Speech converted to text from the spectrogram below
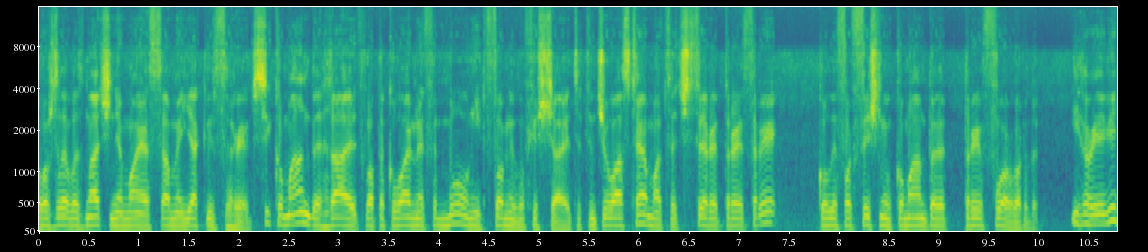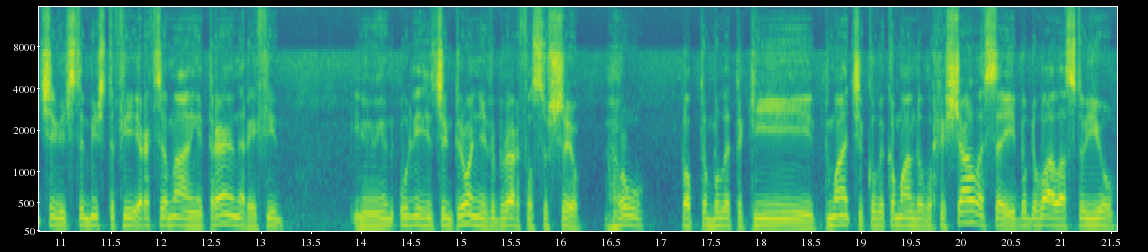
важливе значення має саме якість гри. Всі команди грають в атакувальний футбол, ніхто не захищається. Ключова схема це 4-3-3, коли фактично в команди три форварди. Ігор Явічевич це більш такий раціональний тренер, який е, у Лігі Чемпіонів відверто сушив гру. Тобто були такі матчі, коли команда захищалася і будувала свою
